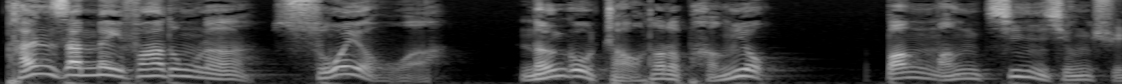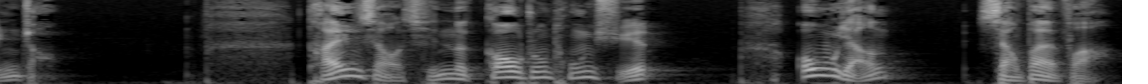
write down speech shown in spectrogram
谭三妹发动了所有啊能够找到的朋友，帮忙进行寻找。谭小琴的高中同学欧阳想办法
